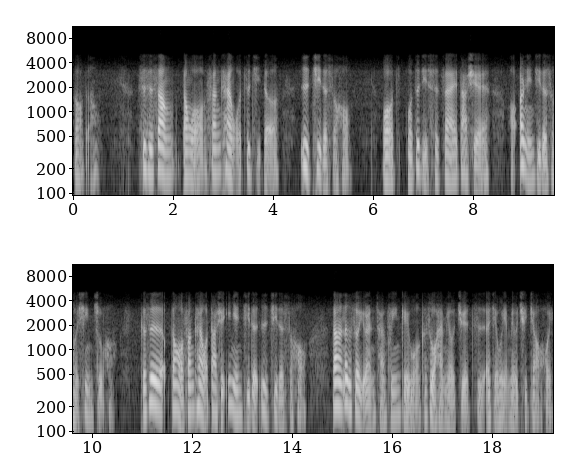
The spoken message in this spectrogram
告的。事实上，当我翻看我自己的日记的时候，我我自己是在大学哦二年级的时候信主哈。可是，当我翻看我大学一年级的日记的时候，当然那个时候有人传福音给我，可是我还没有觉知，而且我也没有去教会。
